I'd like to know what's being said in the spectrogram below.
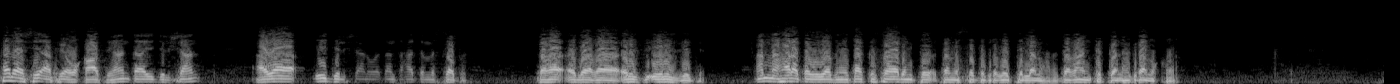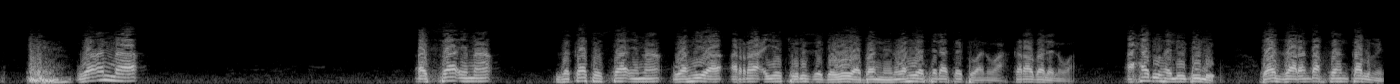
فلا شيء في أوقاتها أنت يجلشان أو يجل شان وتنتهى تم الصبر. بغى رز يرزج أما هرت ويضن تاك صار تم الصبر رغيت لمها دغان تكن هجرام قر وأما السائمة زكاة السائمة وهي الراعية رز جوية بنن وهي ثلاثة أنواع. كراض الأنواع. أحدها الإبل والزار دخسا تلمن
